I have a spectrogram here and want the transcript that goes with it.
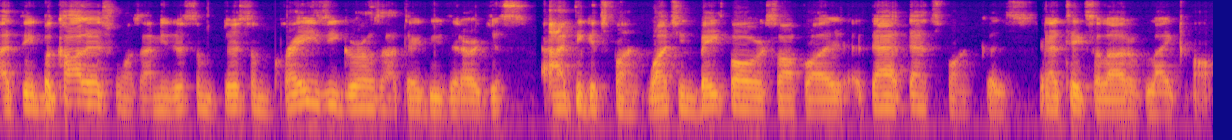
I think, but college ones. I mean, there's some there's some crazy girls out there, dude, that are just. I think it's fun watching baseball or softball. That that's fun because that takes a lot of like um,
